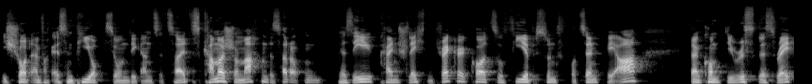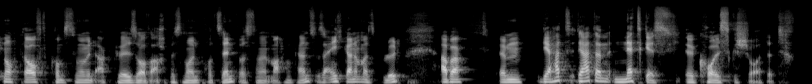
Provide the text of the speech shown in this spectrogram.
Ich short einfach S&P-Optionen die ganze Zeit. Das kann man schon machen. Das hat auch per se keinen schlechten Track-Record, so 4 bis 5 Prozent PA. Dann kommt die Riskless Rate noch drauf. Du kommst im Moment aktuell so auf 8 bis 9 Prozent, was du damit machen kannst. ist eigentlich gar nicht mal so blöd. Aber ähm, der, hat, der hat dann Netgas-Calls geschortet.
